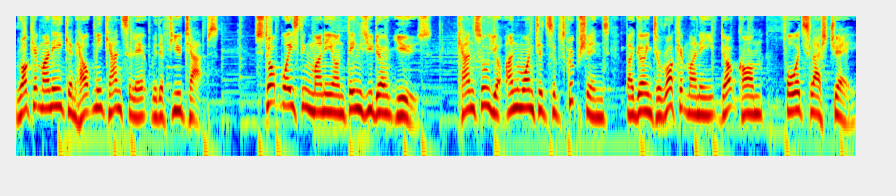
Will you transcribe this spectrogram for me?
Rocket Money can help me cancel it with a few taps. Stop wasting money on things you don't use. Cancel your unwanted subscriptions by going to rocketmoney.com forward slash J.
